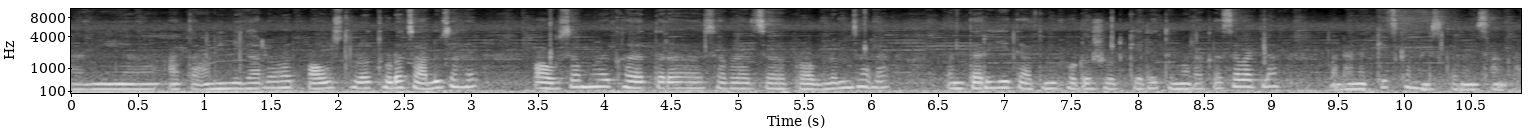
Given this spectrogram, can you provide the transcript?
आणि आता आम्ही निघालो आहोत. पाऊस थोडं थोडं चालूच आहे. पावसामुळे खरं तर सगळ्याच प्रॉब्लेम झाला. पण तरीही त्यातून फोटोशूट केले. तुम्हाला कसं वाटलं? मला नक्कीच कमेंट्स करून सांगा.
